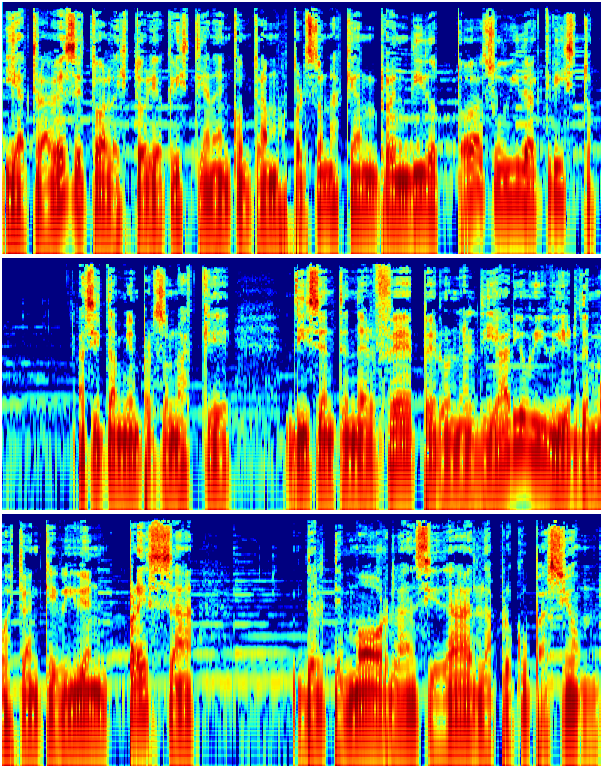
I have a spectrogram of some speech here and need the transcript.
Y a través de toda la historia cristiana encontramos personas que han rendido toda su vida a Cristo. Así también personas que dicen tener fe, pero en el diario vivir demuestran que viven presa del temor, la ansiedad, la preocupación.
